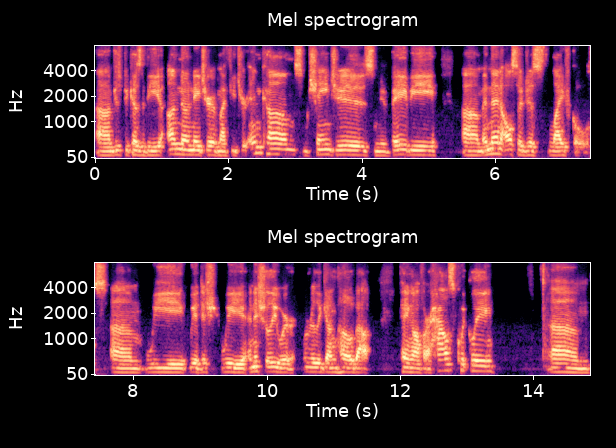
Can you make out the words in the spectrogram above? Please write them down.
Um, just because of the unknown nature of my future income, some changes, new baby, um, and then also just life goals. Um, we we addition, we initially were, really gung ho about paying off our house quickly, um,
